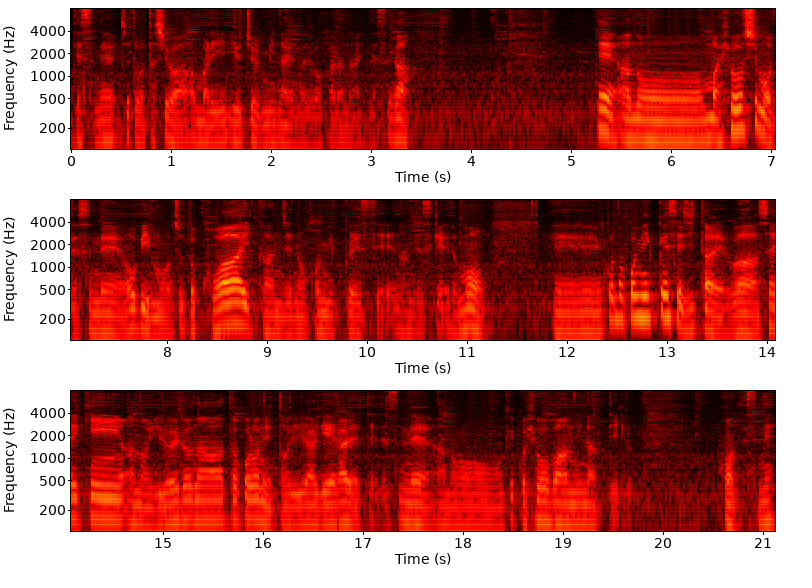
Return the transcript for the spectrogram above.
ですね。ちょっと私はあんまり YouTube 見ないのでわからないんですが。であのまあ、表紙もですね帯もちょっと怖い感じのコミックエッセイなんですけれども、えー、このコミックエッセイ自体は最近あのいろいろなところに取り上げられてですねあの結構評判になっている本ですね。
